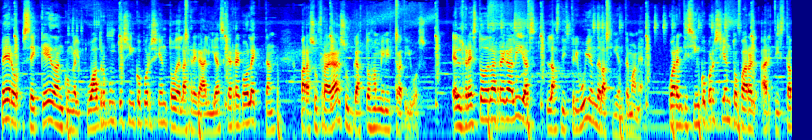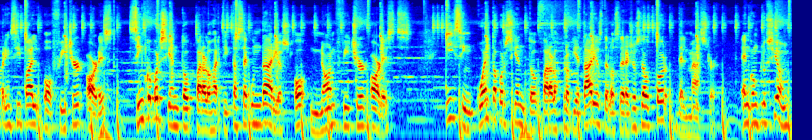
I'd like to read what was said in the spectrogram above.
pero se quedan con el 4.5% de las regalías que recolectan para sufragar sus gastos administrativos. El resto de las regalías las distribuyen de la siguiente manera. 45% para el artista principal o featured artist, 5% para los artistas secundarios o non-featured artists, y 50% para los propietarios de los derechos de autor del master. En conclusión,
